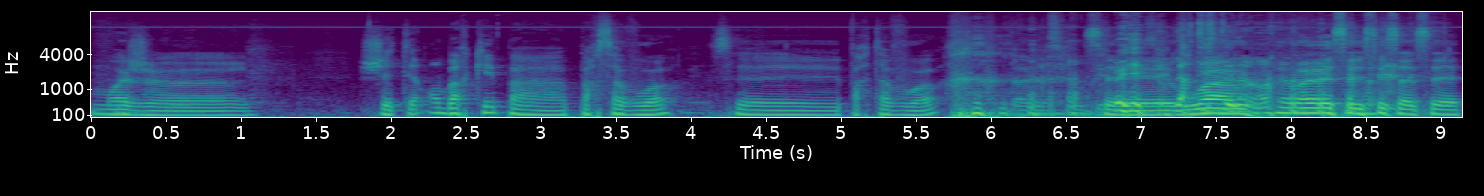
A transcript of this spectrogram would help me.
Moi, je j'étais embarqué par, par sa voix. C'est par ta voix. Oui, l'artiste waouh. hein. Ouais, c'est c'est ça. C'est.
